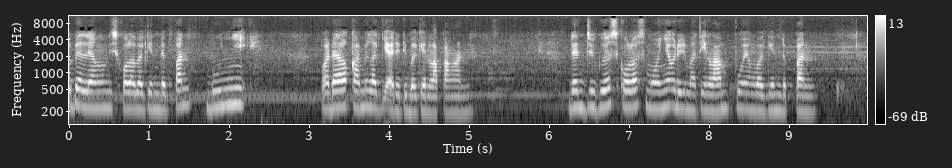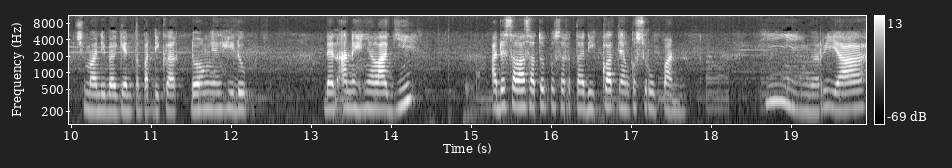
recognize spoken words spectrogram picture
bel yang di sekolah bagian depan bunyi. Padahal kami lagi ada di bagian lapangan. Dan juga sekolah semuanya udah dimatiin lampu yang bagian depan. Cuma di bagian tempat diklat dong yang hidup. Dan anehnya lagi, ada salah satu peserta diklat yang kesurupan. Hi, ngeri ya.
